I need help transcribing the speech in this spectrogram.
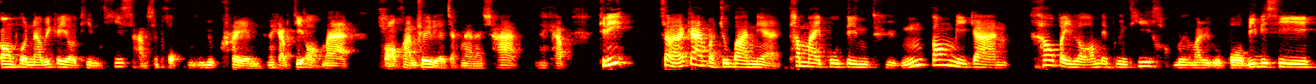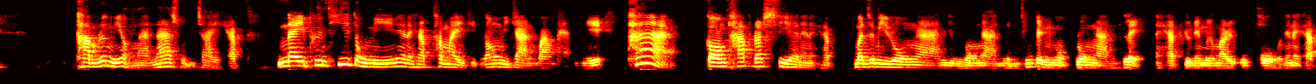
กองพลนาวิกโยธินที่ 36 ยูเครนนะครับ ที่ออกมาขอความช่วยเหลือจากนานาชาตินะครับ ทีนี้ สถานการณ์ปัจจุบันเนี่ยทำไมปูตินถึงต้องมีการเข้าไปล้อมในพื้นที่ของเมืองมาริอุโป BBC ทำเรื่องนี้ออกมาน่าสนใจครับ ในพื้นที่ตรงนี้เนี่ยนะครับทำไมถึงต้องมีการวางแผนนี้ ถ้ากองทัพรัสเซียเนี่ยนะครับ มันจะมีโรงงานอยู่โรงงานหนึ่งซึ่งเป็นโรงงานเหล็กนะครับ อยู่ในเมืองมาริอุโปเนี่ยนะครับ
